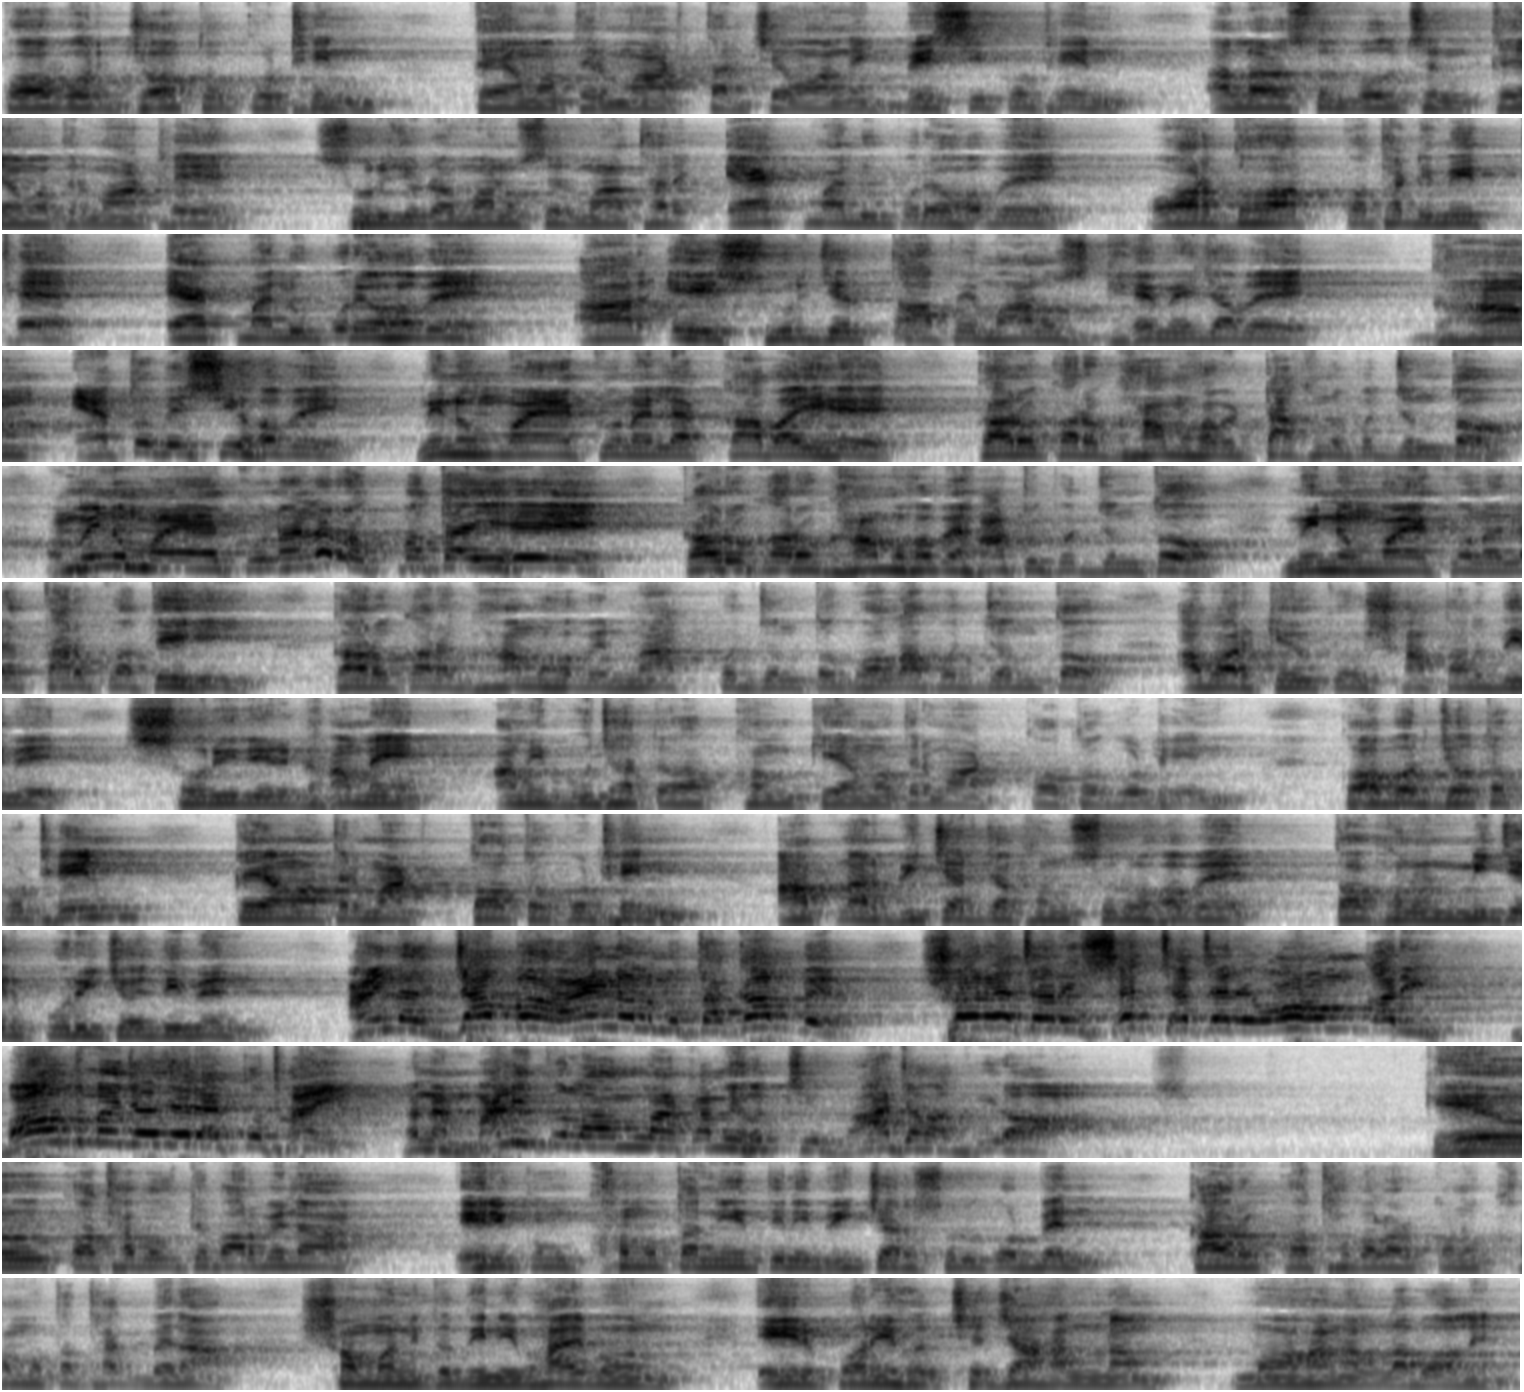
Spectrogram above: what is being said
কবর যত কঠিন, কেয়ামাতের মাঠ তার চেয়ে অনেক বেশি কঠিন। আল্লাহ রসুল বলছেন, কেয়ামাতের মাঠে সূর্যটা মানুষের মাথার এক মাইল উপরে হবে। অর্ধ হাত কথাটি মিথ্যে। এক মাইল উপরে হবে। আর এই সূর্যের তাপে মানুষ ঘেমে যাবে। ঘাম এত বেশি হবে। মিনু মায়া কুনাইলা কাবাই হে। কারও কারও ঘাম হবে টাকনো পর্যন্ত। মিনু মায়া কুনাইলা রকপাতাই হে। কারও কারও ঘাম হবে হাঁটু পর্যন্ত। মিনু মায়া কুনাইলা তারকাতেহি। কারও কারও ঘাম হবে নাক পর্যন্ত, গলা পর্যন্ত, আবার কেউ কেউ সাঁতার দিবে শরীরের ঘামে। আমি বুঝাতে অক্ষম কেয়ামতের মাঠ কত কঠিন। কবর যত কঠিন, কেয়ামতের মাঠ তত কঠিন। আপনার বিচার যখন শুরু হবে, তখনও নিজের পরিচয় দিবেন। আইনাল জাব্বার, আইনাল মুতাকাব্বের, স্বৈরাচারী, স্বেচ্ছাচারী, অহংকারী বাউদ মেজাজের এক কোথায়? না, মালিকুল আমলাক, আমি হচ্ছি রাজা, ধীরাজ। কেউ কথা বলতে পারবে না। এরকম ক্ষমতা নিয়ে তিনি বিচার শুরু করবেন। কারও কথা বলার কোনো ক্ষমতা থাকবে না। সম্মানিত দিনী ভাই বোন এরপরই হচ্ছে জাহান্নাম, মহান আল্লাহ বলেন।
